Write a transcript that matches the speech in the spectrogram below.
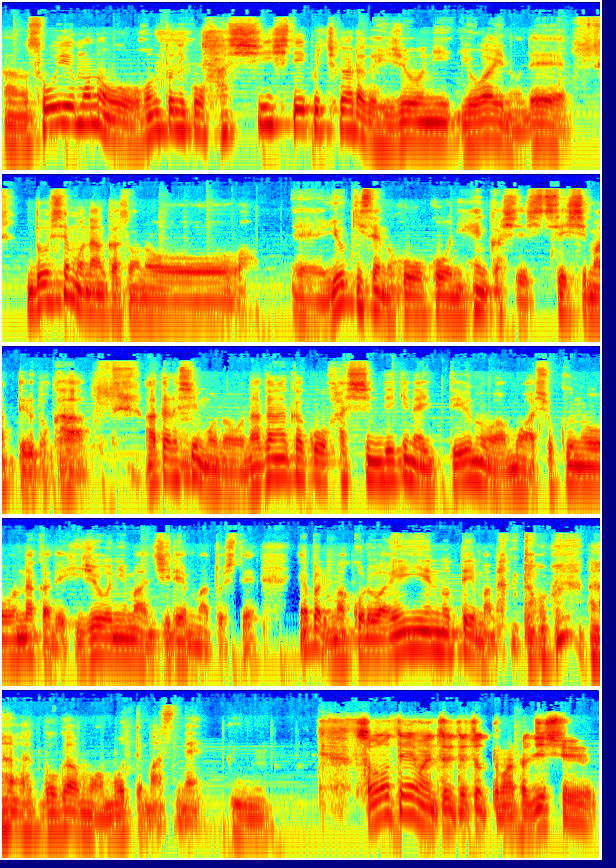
あのそういうものを本当にこう発信していく力が非常に弱いのでどうしてもなんかそのえー、予期せぬ方向に変化してしてしまってるとか新しいものをなかなかこう発信できないっていうのはもう食の中で非常にまあジレンマとしてやっぱりまあこれは永遠のテーマだと 僕はもう思ってますね、うん。そのテーマについてちょっとまた次週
